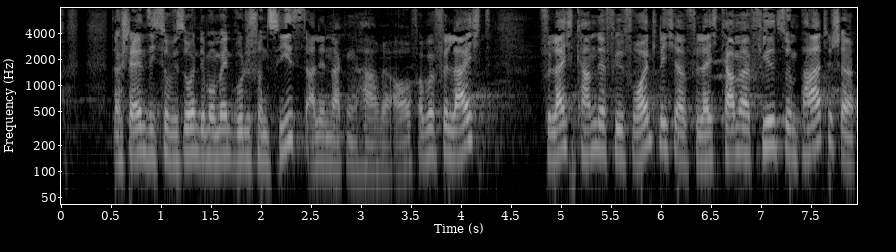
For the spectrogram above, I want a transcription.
da stellen sich sowieso in dem Moment, wo du schon siehst, alle Nackenhaare auf. Aber vielleicht Vielleicht kam der viel freundlicher, vielleicht kam er viel sympathischer,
